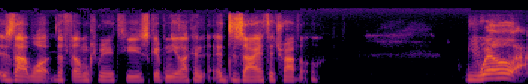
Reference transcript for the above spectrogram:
Is that what the film community is giving you, like a, a desire to travel? well,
